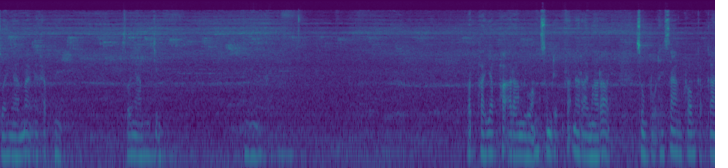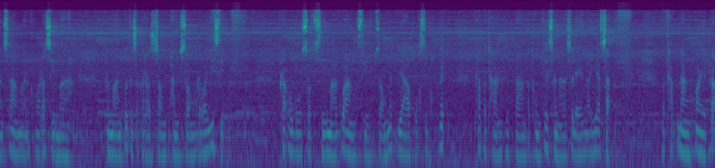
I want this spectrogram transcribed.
สวยงามมากนะครับนี่สวยงามจริงวัดพายัพพระอารามหลวง สมเด็จพระนารายมหาราช ทรงโปรดให้สร้างพร้อมกับการสร้างเมืองของรัศสีมา ประมาณพุทธศักราช 2220 ระอุโบสถสีมากว้าง 42 เมตรยาว 66 เมตร พระประธานคือปางปฐมเทศนาแสดงอริยสัจประทับนั่งห้อยพระ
